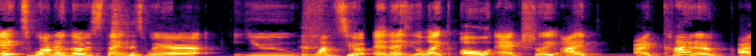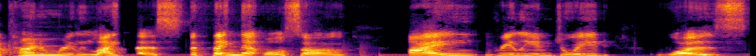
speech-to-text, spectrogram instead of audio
it's one of those things where you once you're in it, you're like, oh, actually, I I kind of I kind You- of really like this. The thing that also I really enjoyed was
